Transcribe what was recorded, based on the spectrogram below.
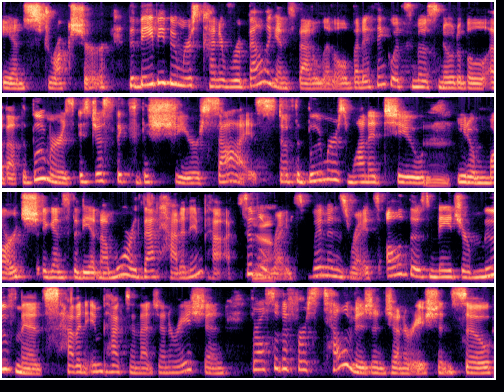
and structure. The baby boomers kind of rebel against that a little, but I think what's most notable about the boomers is just the, the sheer size. So if the boomers wanted to, mm. you know, march against the Vietnam War, that had an impact. Civil yeah. rights, women's rights, all of those major movements have an impact on that generation. They're also the first television generation. So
